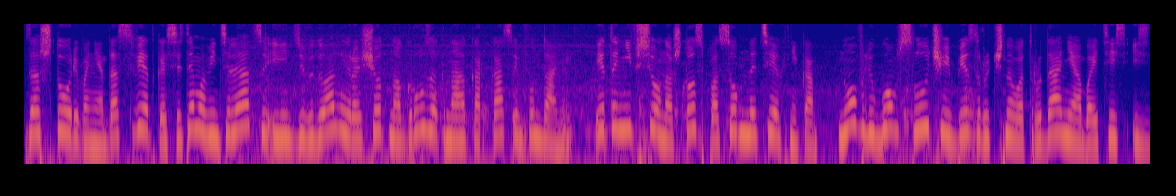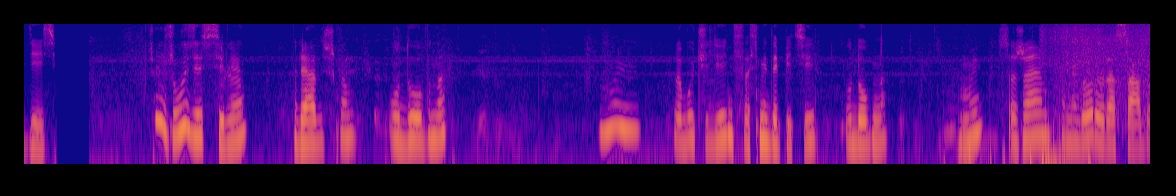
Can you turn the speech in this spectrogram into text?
Зашторивание, досветка, система вентиляции и индивидуальный расчет нагрузок на каркас и фундамент. Это не все, на что способна техника. Но в любом случае без ручного труда не обойтись и здесь. Живу здесь в селе рядышком, удобно. Ну и рабочий день с 8 до 5, удобно. Мы сажаем помидоры рассаду.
